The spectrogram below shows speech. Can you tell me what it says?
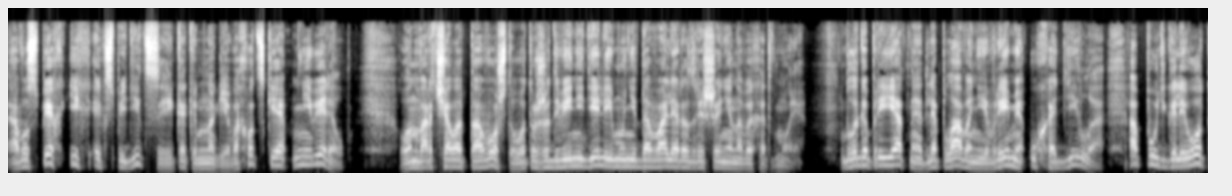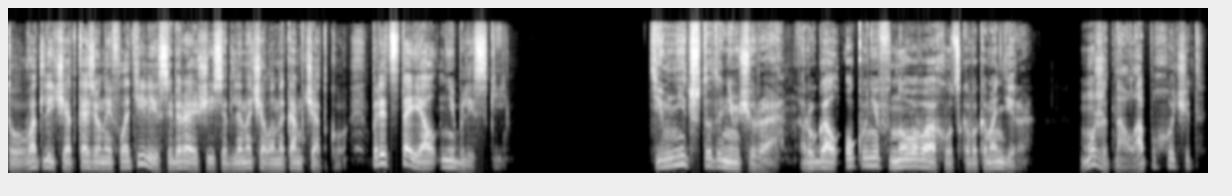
а в успех их экспедиции, как и многие в Охотске, не верил. Он ворчал от того, что вот уже две недели ему не давали разрешения на выход в море. Благоприятное для плавания время уходило, а путь Галиоту, в отличие от казенной флотилии, собирающейся для начала на Камчатку, предстоял неблизкий. «Темнит что-то немчура», — ругал Окунев нового охотского командира. Может, на лапу хочет,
